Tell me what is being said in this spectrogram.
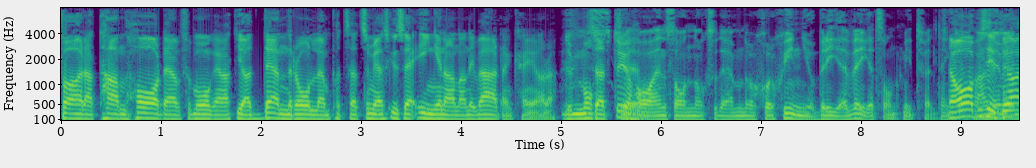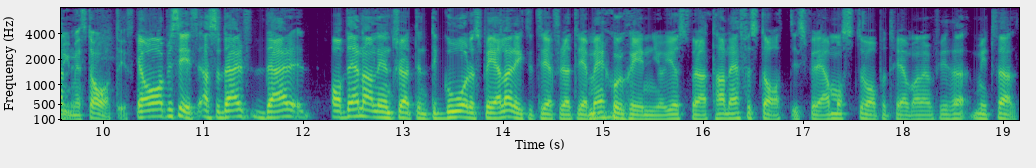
För att han har den förmågan att göra den rollen på ett sätt som jag skulle säga ingen annan i världen kan göra. Du måste att, ju eh, ha en sån också där med Jorginho bredvid i ett sånt mittfält. Ja, precis. Han är mycket mer statisk. Ja, precis. Alltså där, där, av den anledningen tror jag att det inte går att spela riktigt 3-4-3 med Jorginho just för att han är för statisk för det. Han måste vara på tre mittfält.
